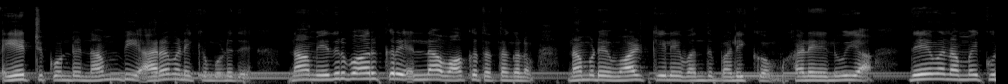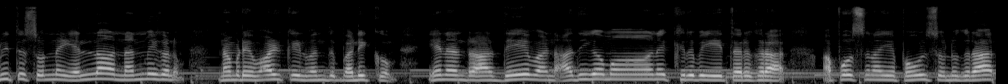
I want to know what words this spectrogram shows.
ஏற்றுக்கொண்டு நம்பி அரவணைக்கும் பொழுது நாம் எதிர்பார்க்கிற எல்லா வாக்கு தத்தங்களும் நம்முடைய வாழ்க்கையிலே வந்து பலிக்கும். ஹலே லூயா தேவன் நம்மை குறித்து சொன்ன எல்லா நன்மைகளும் நம்முடைய வாழ்க்கையில் வந்து பலிக்கும். ஏனென்றால் தேவன் அதிகமான கிருபையை தருகிறார். அப்போசனாய பவுல் சொல்லுகிறார்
